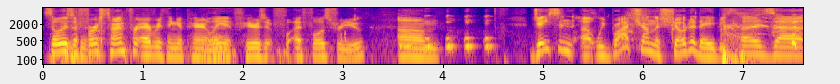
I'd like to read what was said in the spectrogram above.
So it's a first time for everything, apparently. Yeah. It appears it, f- it flows for you. Um, Jason, uh, we brought you on the show today because uh,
